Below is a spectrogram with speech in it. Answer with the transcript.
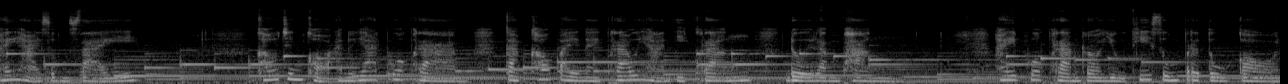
ให้หายสงสัย เขาจึงขออนุญาตพวกพราหมณ์กลับเข้าไปในพระวิหารอีกครั้ง โดยลำพัง ให้พวกพราหมณ์รออยู่ที่ซุ้มประตูก่อน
